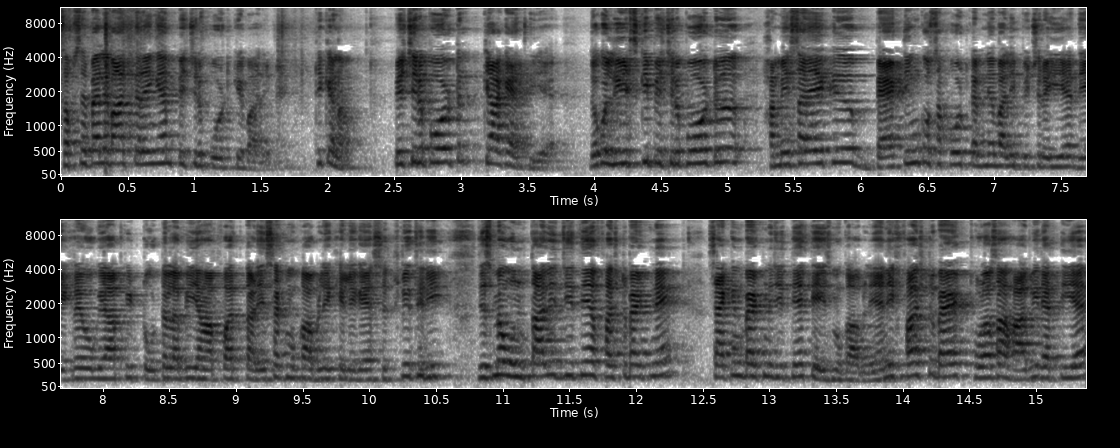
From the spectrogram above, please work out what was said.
सबसे पहले बात करेंगे हम पिच रिपोर्ट के बारे में, ठीक है ना? पिच रिपोर्ट क्या कहती है? देखो लीड्स की पिच रिपोर्ट हमेशा एक बैटिंग को सपोर्ट करने वाली पिच रही है। देख रहे होगे आपकी टोटल अभी यहाँ पर तिरसठ मुकाबले खेले गए सिक्सटी थ्री जिसमें उनतालीस जीते हैं फ़र्स्ट बैट ने सेकंड बैट ने जीते हैं तेईस मुकाबले। यानी फ़र्स्ट बैट थोड़ा सा हावी रहती है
